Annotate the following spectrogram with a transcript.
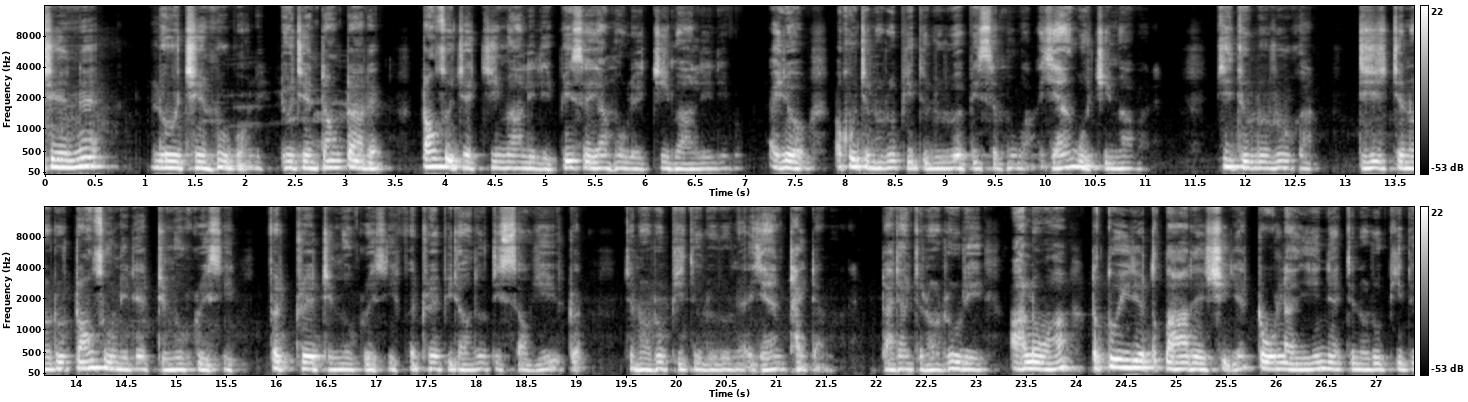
ချင်းနဲ့လူချင်းမှုပေါ့လေလူချင်းတောင်းတတဲ့ တောင်းဆိုချက်ကြီးမားလေးလေးပေးဆက်ရမှုလေးကြီးမားလေးလေးပေါ့အဲ့တော့အခုကျွန်တော်တို့ပြည်သူလူထုရဲ့ပေးဆက်မှုကအရန်ကိုကြီးမားပါတယ်ပြည်သူလူထုကဒီကျွန်တော်တို့တောင်းဆိုနေတဲ့ဒီမိုကရေစီ Federal Democracy Federal ပြည်ထောင်စုတည်ဆောက်ရေးအတွက်ကျွန်တော်တို့ပြည်သူလူထုနဲ့အရန်ထိုက်တန် ဒါကြောင့်ကျွန်တော်တို့တွေအားလုံးဟာတသွေးတဲ့တသားတဲ့ရှိတဲ့တော်လန်ရင်းနဲ့ကျွန်တော်တို့ပြည်သူ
